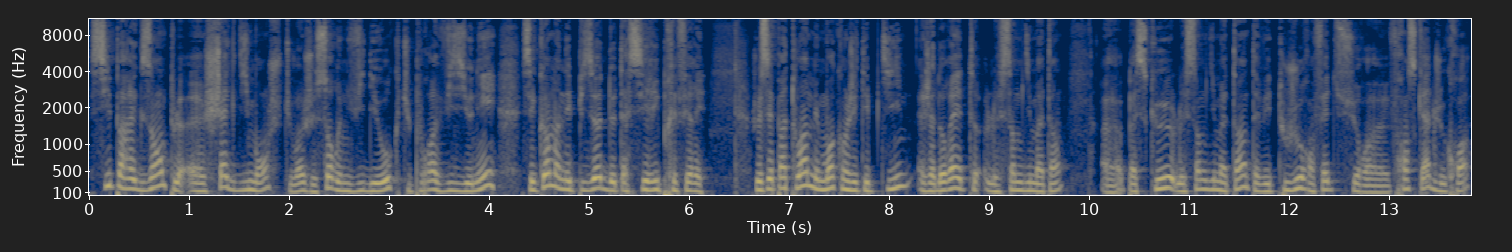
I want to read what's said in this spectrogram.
Si par exemple euh, chaque dimanche, tu vois, je sors une vidéo que tu pourras visionner, c'est comme un épisode de ta série préférée. Je sais pas toi, mais moi quand j'étais petit, j'adorais être le samedi matin. Euh, parce que le samedi matin, tu avais toujours en fait sur France 4, je crois,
